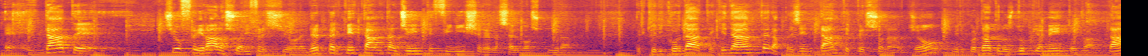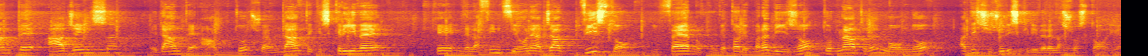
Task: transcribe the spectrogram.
eh, Dante ci offrirà la sua riflessione del perché tanta gente finisce nella selva oscura. Perché ricordate che Dante rappresenta Dante personaggio, vi ricordate lo sdoppiamento tra Dante agens e Dante autor, cioè un Dante che scrive che nella finzione ha già visto inferno, purgatorio e paradiso, tornato nel mondo, ha deciso di scrivere la sua storia.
